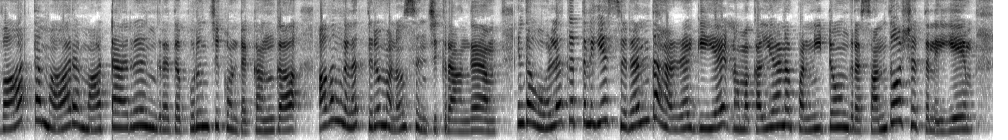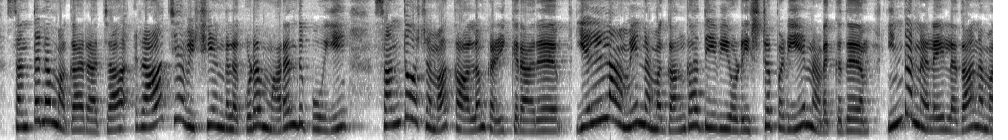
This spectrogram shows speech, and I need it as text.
வார்த்தை மாற மாட்டாருங்கிறத புரிஞ்சு கொண்ட கங்கா அவங்கள திருமணம் செஞ்சுக்கிறாங்க. இந்த உலகத்திலேயே சிறந்த அழகிய நம்ம கல்யாணம் பண்ணிட்டோங்கிற சந்தோஷத்திலேயே சந்தன மகாராஜா ராஜ்ய விஷயங்களை கூட மறந்து போய் சந்தோஷமா காலம் கழிக்கிறாரு. எல்லாமே நம்ம கங்கா தேவியோட இஷ்டப்படியே நடக்குது. இந்த நிலையில தான் நம்ம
